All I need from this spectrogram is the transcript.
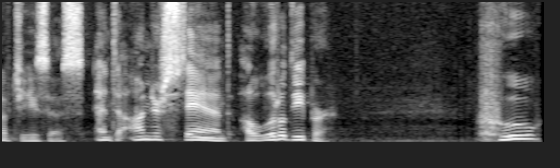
of Jesus and to understand a little deeper who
